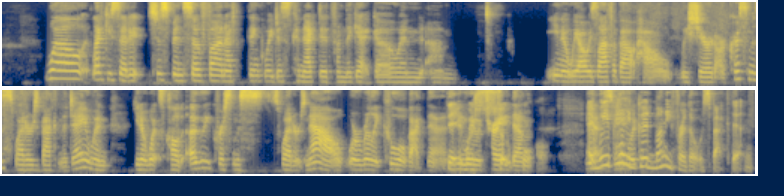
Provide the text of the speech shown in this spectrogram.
well, like you said, it's just been so fun. I think we just connected from the get go, and um, you know, we always laugh about how we shared our Christmas sweaters back in the day when, you know, what's called ugly Christmas sweaters now were really cool back then. They and we would trade so them. cool. And we paid would- good money for those back then.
